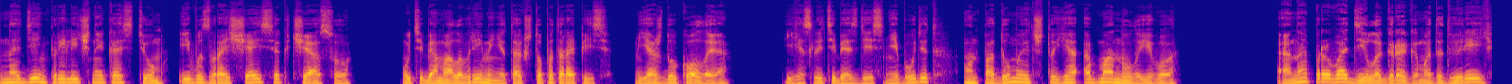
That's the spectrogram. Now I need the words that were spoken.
надень приличный костюм и возвращайся к часу. У тебя мало времени, так что поторопись. Я жду Колая. Если тебя здесь не будет, он подумает, что я обманула его». Она проводила Грегома до дверей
